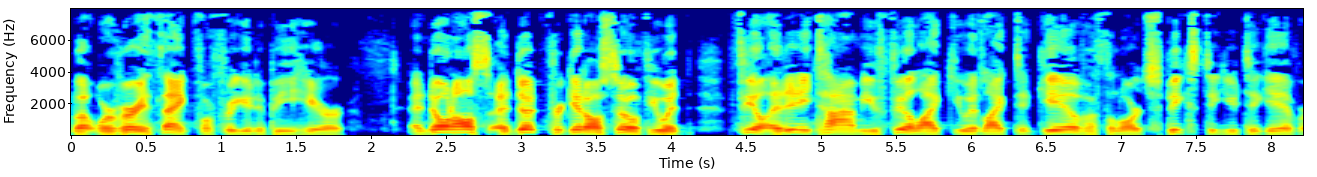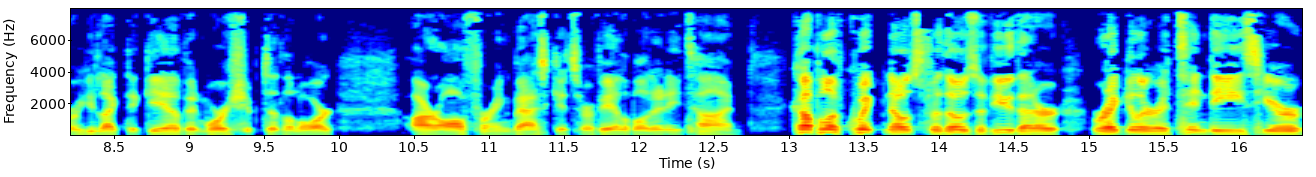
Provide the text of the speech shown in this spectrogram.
But we're very thankful for you to be here. And don't also and don't forget also if you would feel at any time you feel like you would like to give, if the Lord speaks to you to give, or you'd like to give and worship to the Lord, our offering baskets are available at any time. A couple of quick notes for those of you that are regular attendees here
